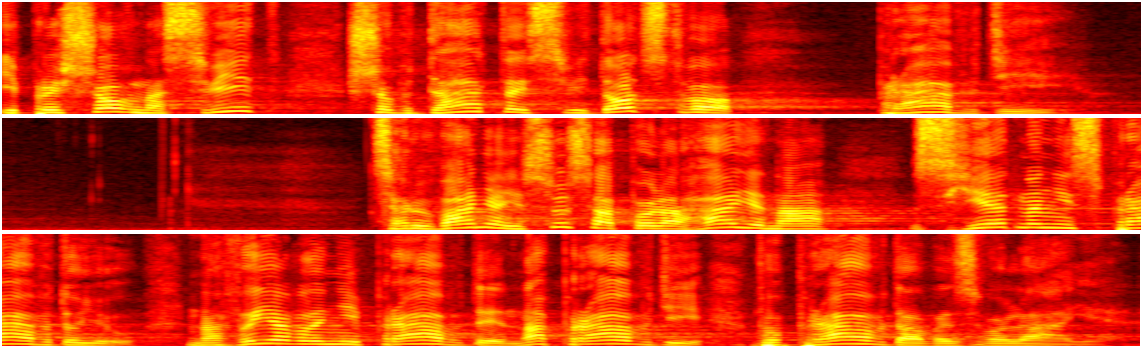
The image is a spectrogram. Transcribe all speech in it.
і прийшов на світ, щоб дати свідоцтво правді. Царювання Ісуса полягає на з'єднанні з правдою, на виявленні правди, на правді, бо правда визволяє.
